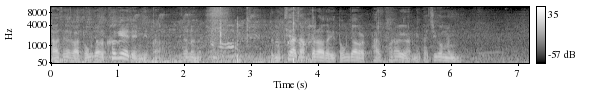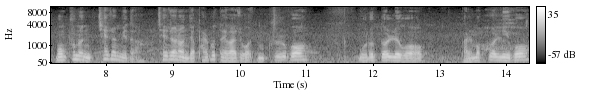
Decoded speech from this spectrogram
자세가 동작을 크게 해야 됩니다. 저는 좀 키가 작더라도 이 동작을 팔팔하게 합니다. 지금은 몸 푸는 체조입니다. 체조는 이제 팔부터 해가지고 좀 풀고 무릎 돌리고 발목 돌리고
